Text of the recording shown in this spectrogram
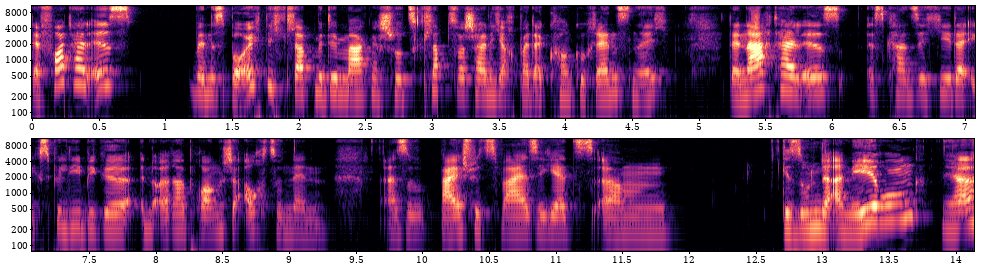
Der Vorteil ist, wenn es bei euch nicht klappt mit dem Markenschutz, klappt es wahrscheinlich auch bei der Konkurrenz nicht. Der Nachteil ist, es kann sich jeder x-beliebige in eurer Branche auch so nennen. Also beispielsweise jetzt ähm, gesunde Ernährung, ja,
